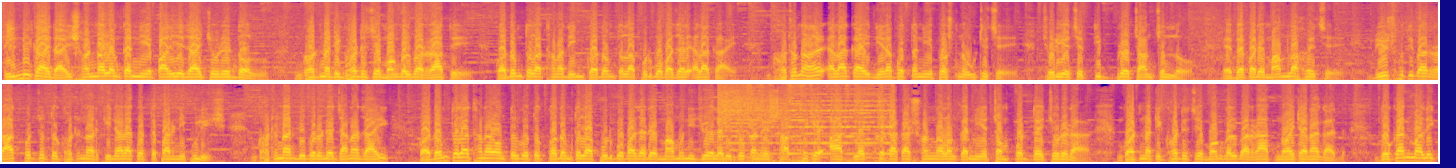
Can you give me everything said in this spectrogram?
ফিল্মি কায়দায় স্বর্ণালঙ্কার নিয়ে পালিয়ে যায় চোরের দল। ঘটনাটি ঘটেছে মঙ্গলবার রাতে কদমতলা থানাধীন কদমতলা পূর্ববাজার এলাকায়। ঘটনার এলাকায় নিরাপত্তা নিয়ে প্রশ্ন উঠেছে। ছড়িয়েছে তীব্র চাঞ্চল্য। এ ব্যাপারে মামলা হয়েছে। বৃহস্পতিবার রাত পর্যন্ত ঘটনার কিনারা করতে পারেনি পুলিশ। ঘটনার বিবরণে জানা যায়, কদমতলা থানার অন্তর্গত কদমতলা পূর্ব বাজারে মামুনি জুয়েলারি দোকানের সাত থেকে আট লক্ষ টাকার স্বর্ণালঙ্কার নিয়ে চম্পট দেয় চোরেরা। ঘটনাটি ঘটেছে মঙ্গলবার রাত নয়টা নাগাদ। দোকান মালিক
